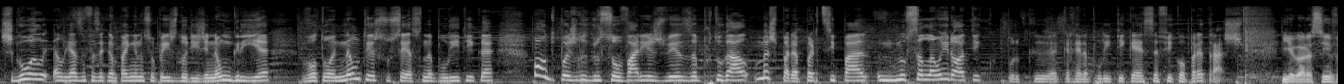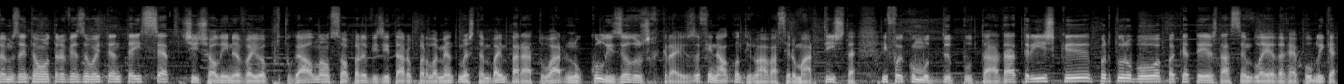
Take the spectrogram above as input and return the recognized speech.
Chegou, aliás, a fazer campanha no seu país de origem, na Hungria, voltou a não ter sucesso na política. Bom, depois regressou várias vezes a Portugal, mas para participar no Salão Erótico, porque a carreira política essa ficou para trás. E agora sim, vamos então outra vez a 87. Chicholina veio a Portugal não só para visitar o Parlamento, mas também para atuar no Coliseu dos Recreios. Afinal, continuava a ser uma artista e foi como deputada atriz que perturbou a pacatez da Assembleia da República,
